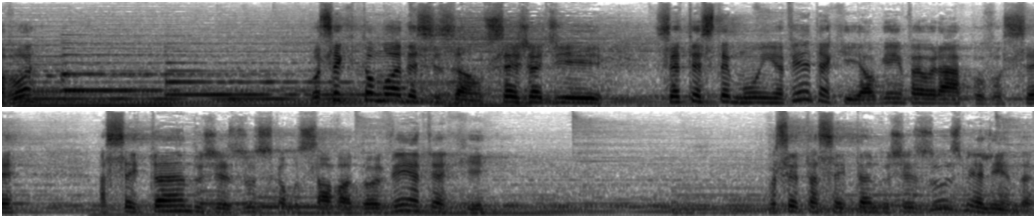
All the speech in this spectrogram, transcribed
favor. Você que tomou a decisão, seja de ser testemunha, venha até aqui. Alguém vai orar por você, aceitando Jesus como Salvador. Venha até aqui. Você está aceitando Jesus, minha linda?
